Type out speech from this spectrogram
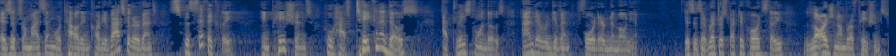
azithromycin mortality and cardiovascular event specifically in patients who have taken a dose, at least one dose, and they were given for their pneumonia. This is a retrospective cohort study, large number of patients.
